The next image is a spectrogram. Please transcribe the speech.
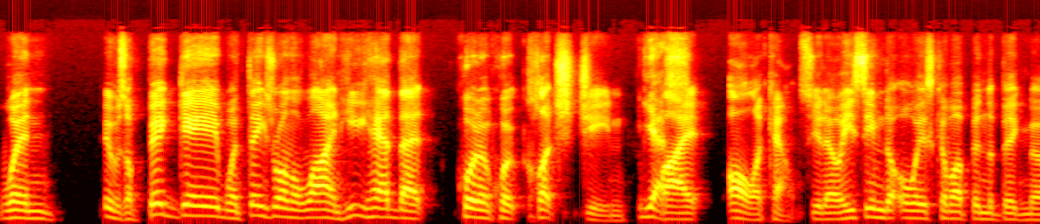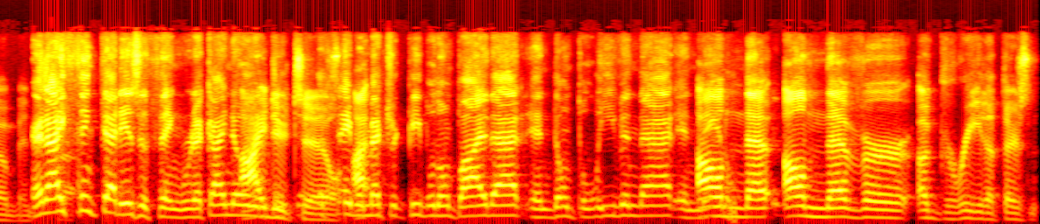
when it was a big game, when things were on the line, he had that quote unquote clutch gene Yes. by all accounts. You know, he seemed to always come up in the big moments. And I Uh, think that is a thing, Rick. I know I do the- the too. sabermetric people don't buy that and don't believe in that. And I'll man, ne- I'll never agree that there's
